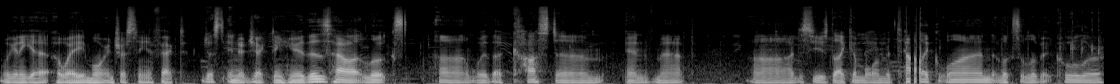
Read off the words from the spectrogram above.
we're going to get a way more interesting effect. Just interjecting here, this is how it looks um, with a custom env map. Uh, I just used like a more metallic one that looks a little bit cooler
